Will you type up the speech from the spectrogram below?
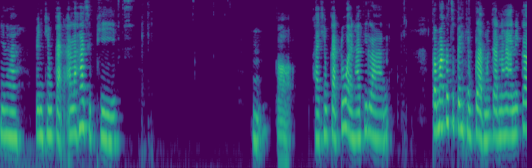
นี่นะคะ เป็นเข็มกลัดอันละห้าสิบพีก็ขายเข็มกลัดด้วยนะคะที่ร้าน ต่อมาก็จะเป็นเข็มกลัดเหมือนกันนะคะ อันนี้ก็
